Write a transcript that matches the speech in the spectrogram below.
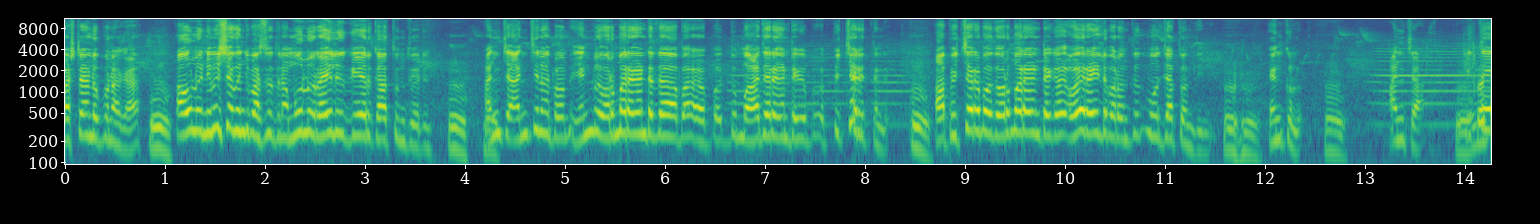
ಬಸ್ ಸ್ಟ್ಯಾಂಡ್ ಉಪ್ಪುನಾಗ ಅವಳು ನಿಮಿಷ ಗುಂಜಿ ಬಸ್ ಮೂಲು ರೈಲು ಗೇರ್ ಕಾತುಂತೀರಿ ಅಂಚ ಅಂಚಿನ ಎಂಗ್ಲು ಒರ್ಮರ ಗಂಟೆದ ತುಂಬ ಆಜಾರ ಗಂಟೆಗೆ ಪಿಕ್ಚರ್ ಇತ್ತಂడి ಆ ಪಿಕ್ಚರ್ ಬೋದು ಒರ್ಮರ ಗಂಟೆಗೆ ಓ ರೈಲ್ ಬರುವಂತ ಮೂಲ ಜತ್ತೊಂದಿನಿ ಎಂಕುಲು ಅಂಚ. ಇತ್ತೆ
